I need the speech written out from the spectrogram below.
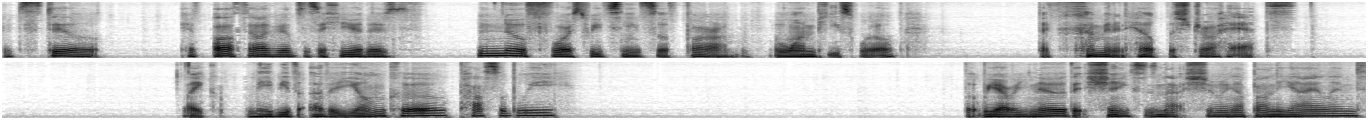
And still, if all five villages are here, there's no force we've seen so far on the One Piece world that could come in and help the Straw Hats. Like maybe the other Yonko, possibly. But we already know that Shanks is not showing up on the island.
